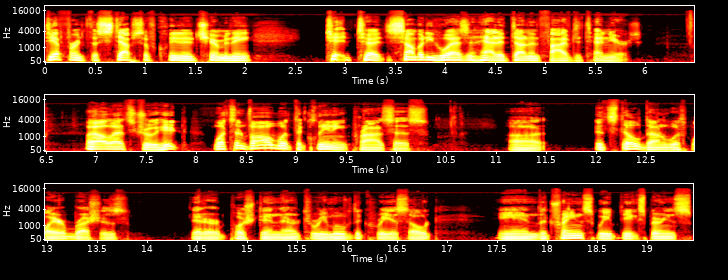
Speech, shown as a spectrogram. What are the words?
different the steps of cleaning a chimney to, to somebody who hasn't had it done in five to ten years. Well, that's true. He, what's involved with the cleaning process, uh, it's still done with wire brushes that are pushed in there to remove the creosote. And the train sweep, the experienced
